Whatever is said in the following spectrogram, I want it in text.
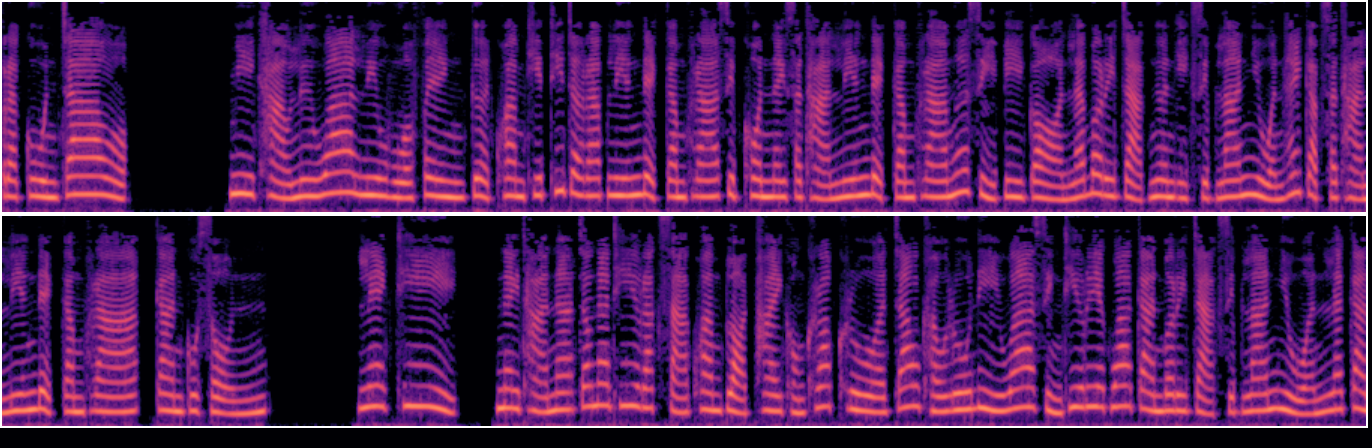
ตระกูลเจ้า มีข่าวลือว่าลิวหัวเฟงเกิดความคิดที่จะรับเลี้ยงเด็กกำพร้าสิบคนในสถานเลี้ยงเด็กกำพร้าเมื่อสี่ปีก่อน และบริจาคเงินอีกสิบล้านหยวนให้กับสถานเลี้ยงเด็กกำพร้า การกุศล เลขที่ ในฐานะเจ้าหน้าที่รักษาความปลอดภัยของครอบครัวเจ้าเขารู้ดีว่าสิ่งที่เรียกว่าการบริจาคสิบล้านหยวน และการ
